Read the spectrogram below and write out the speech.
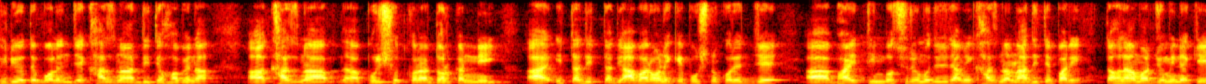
ভিডিওতে বলেন যে, খাজনা আর দিতে হবে না। খাজনা পরিশোধ করার দরকার নেই ইত্যাদি ইত্যাদি। আবার অনেকে প্রশ্ন করে যে ভাই, তিন বছরের মধ্যে যদি আমি খাজনা না দিতে পারি, তাহলে আমার জমি নাকি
